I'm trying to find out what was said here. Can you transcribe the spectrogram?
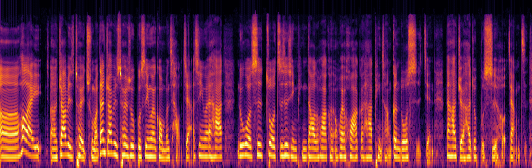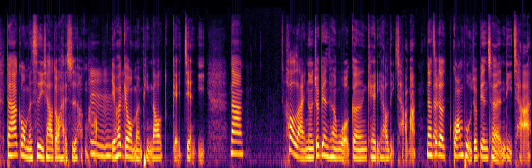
呃，后来呃，Jarvis 退出嘛，但 Jarvis 退出不是因为跟我们吵架，是因为他如果是做知识型频道的话，可能会花个他平常更多时间，那他觉得他就不适合这样子，但他跟我们私底下都还是很好。嗯也会给我们频道给建议。那后来呢，就变成我跟 k a t i e 还有理查嘛。那这个光谱就变成理查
